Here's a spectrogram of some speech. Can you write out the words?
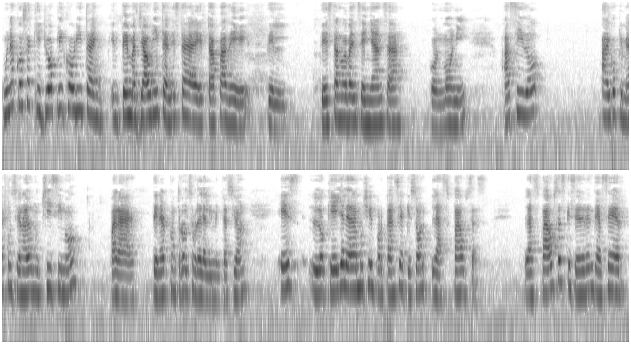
una cosa que yo aplico ahorita en, temas, ya ahorita en esta etapa de, de esta nueva enseñanza con Moni, ha sido algo que me ha funcionado muchísimo para tener control sobre la alimentación, es lo que ella le da mucha importancia, que son las pausas. Las pausas que se deben de hacer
